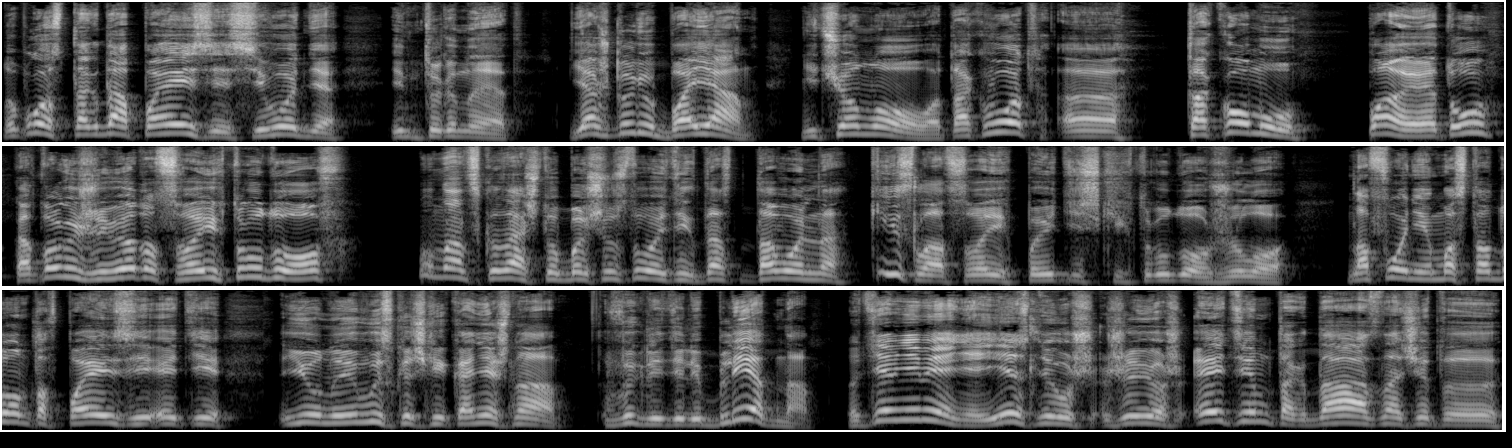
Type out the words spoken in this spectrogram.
Ну, просто тогда поэзия, сегодня интернет. Я же говорю, баян, ничего нового. Так вот, э, такому поэту, который живет от своих трудов, ну, надо сказать, что большинство из них довольно кисло от своих поэтических трудов жило. На фоне мастодонтов поэзии эти юные выскочки, конечно, выглядели бледно, но тем не менее, если уж живешь этим, тогда, значит, э,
